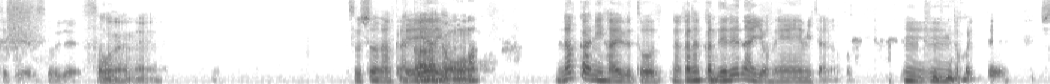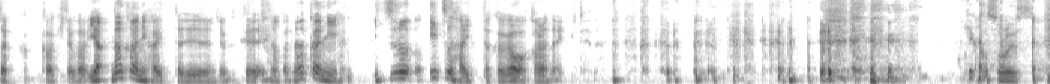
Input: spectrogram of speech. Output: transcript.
て、それで。そうだよね。そしたらなんか AI が、中に入るとなかなか出れないよね、みたいなこと。うんうん とか言って、そしたら川北が、いや、中に入ったら出れるんじゃなくて、なんか中にいつの、いつ入ったかがわからないみたいな。結構それ好き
